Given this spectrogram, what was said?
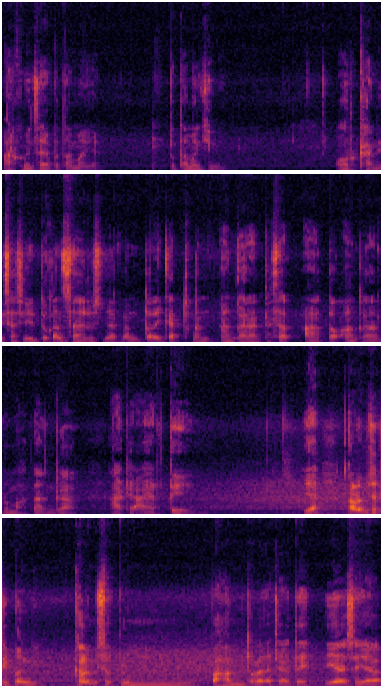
Argumen saya pertama ya. Pertama gini. Organisasi itu kan seharusnya kan terikat dengan anggaran dasar atau anggaran rumah tangga ada ART ya kalau misal dibang kalau misal belum paham terkait ADART ya saya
